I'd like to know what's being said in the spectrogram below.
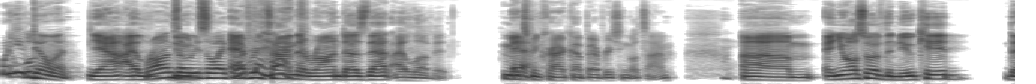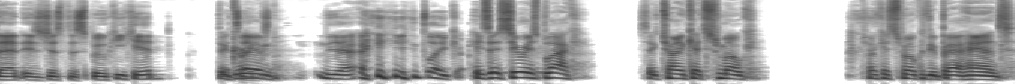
What are you Well, doing? yeah, I Ron's dude, always like, every time that Ron does that, I love it. Makes Yeah. me crack up every single time. Um, and you also have the new kid that is just the spooky kid. The It's Grim. like- yeah, it's like He's at Sirius Black. He's like trying to catch smoke. Trying to catch smoke with your bare hands.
